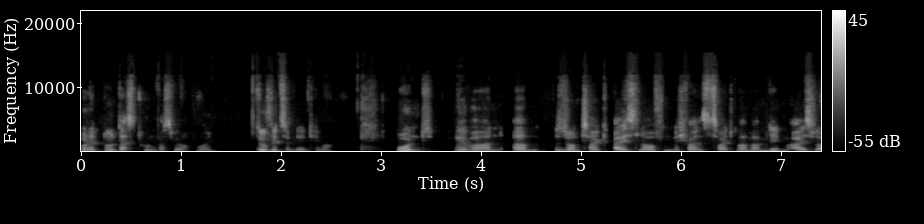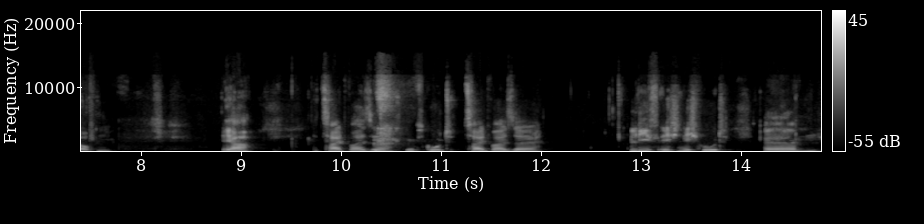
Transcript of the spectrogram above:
oder nur das tun, was wir auch wollen. So viel zum dem Thema. Und wir waren am Sonntag Eislaufen. Ich war das zweite Mal in meinem Leben Eislaufen. Ja, zeitweise lief es gut, zeitweise lief ich nicht gut. Ähm,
